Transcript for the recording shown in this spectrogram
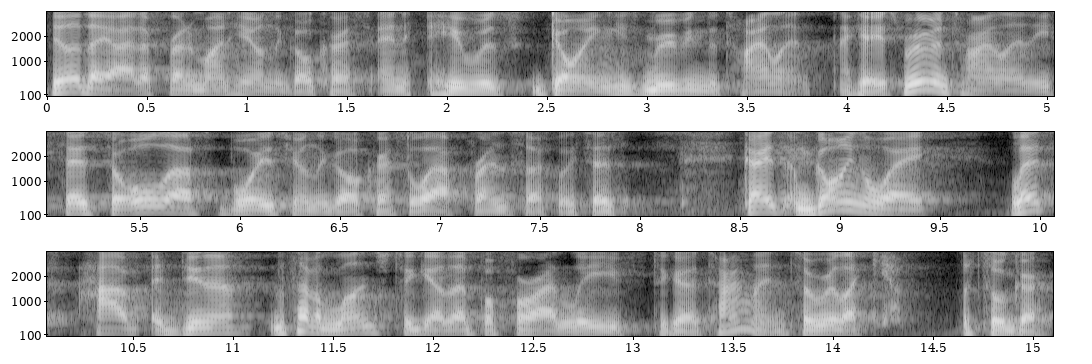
The other day, I had a friend of mine here on the Gold Coast, and he was going, he's moving to Thailand. Okay, he's moving to Thailand. He says to all us boys here on the Gold Coast, all our friend circle, he says, guys, I'm going away. Let's have a dinner. Let's have a lunch together before I leave to go to Thailand. So we're like, yeah, let's all go.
